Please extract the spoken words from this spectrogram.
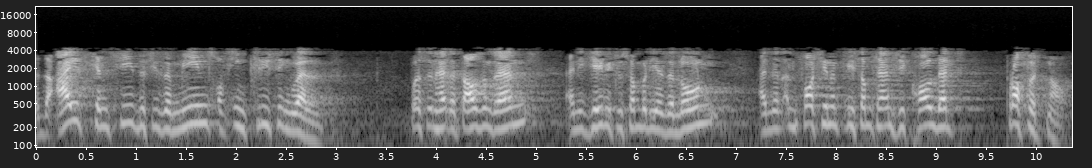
That the eyes can see this is a means of increasing wealth. Person had a thousand rands and he gave it to somebody as a loan and then unfortunately sometimes he called that profit now.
